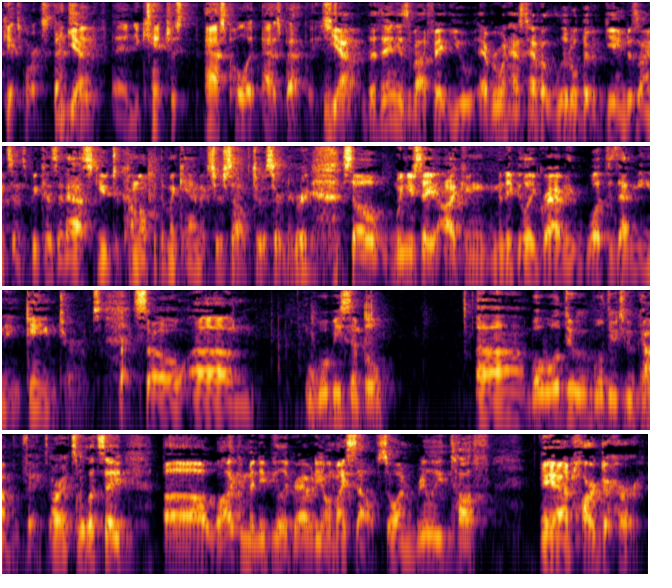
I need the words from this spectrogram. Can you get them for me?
gets more expensive, Yeah. and you can't just ass pull it as badly. So- Yeah, the thing is about Fate, you everyone has to have a little bit of game design sense because it asks you to come up with the mechanics yourself to a certain degree. So when you say I can manipulate gravity, what does that mean in game terms? Right. So um, we'll be simple. Uh, well, we'll do we'll do two comp things. All right. So let's say, uh, well, I can manipulate gravity on myself, so I'm really tough and hard to hurt.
